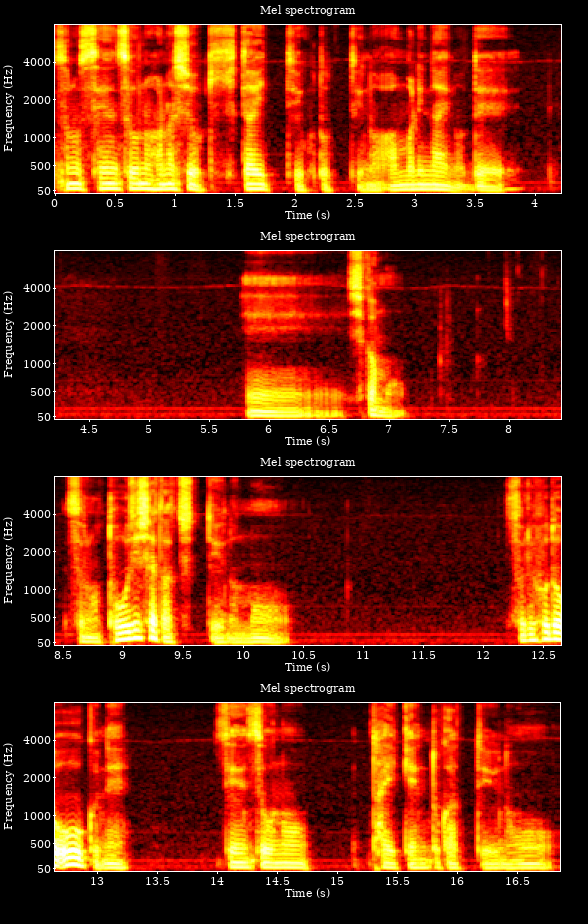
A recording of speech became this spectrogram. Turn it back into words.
その戦争の話を聞きたいっていうことっていうのはあんまりないので、えー、しかもその当事者たちっていうのもそれほど多くね戦争の体験とかっていうのを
